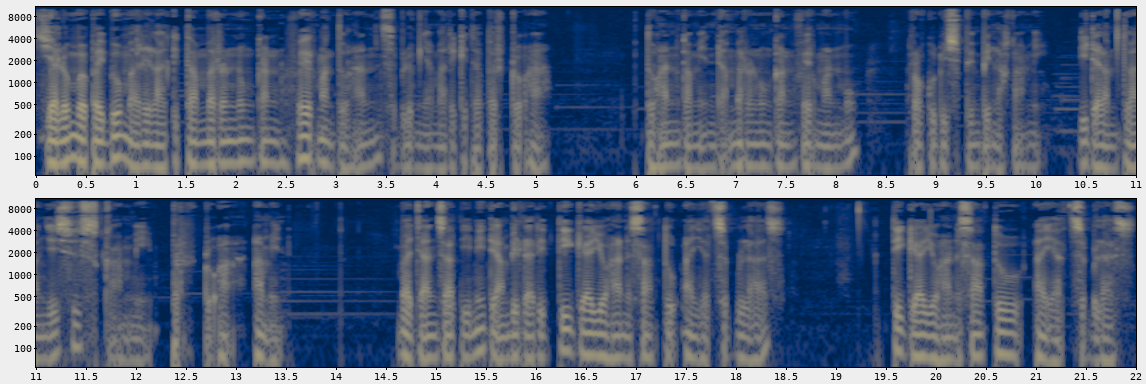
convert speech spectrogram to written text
Shalom Bapak Ibu, marilah kita merenungkan firman Tuhan. Sebelumnya mari kita berdoa. Tuhan kami hendak merenungkan firman-Mu, Roh Kudus pimpinlah kami. Di dalam Tuhan Yesus kami berdoa. Amin. Bacaan saat ini diambil dari 3 Yohanes 1 ayat 11. 3 Yohanes 1 ayat 11.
